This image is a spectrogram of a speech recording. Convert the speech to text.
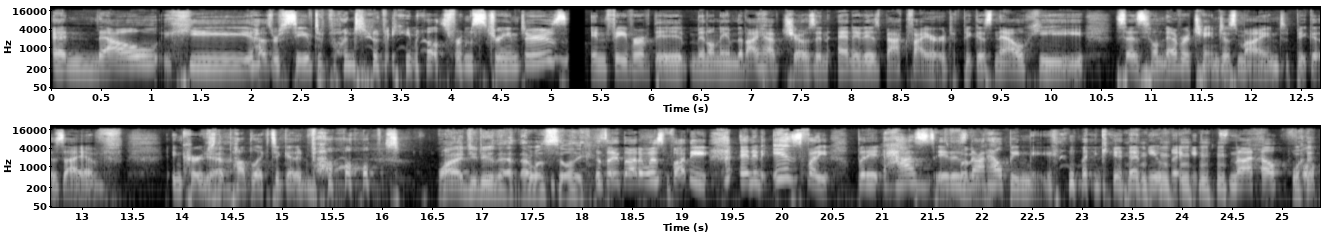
and now he has received a bunch of emails from strangers in favor of the middle name that I have chosen and it is backfired because now he says he'll never change his mind because I have encouraged Yeah. the public to get involved Why did you do that? That was silly. because I thought it was funny, and it is funny, but it has it is funny. not helping me like in any way. It's not helpful. What?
